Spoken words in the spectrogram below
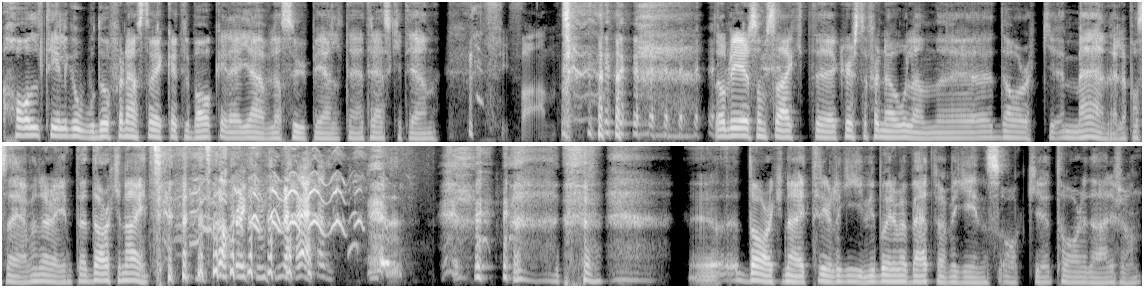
håll till godo för nästa vecka tillbaka i det jävla superhjälte-träsket igen. Fy fan. Då blir det som sagt eh, Christopher Nolan, eh, Dark Man, eller på att säga, men det är det inte, Dark Knight. Dark Man! Eh, Dark Knight-trilogin. Vi börjar med Batman Begins och tar det därifrån.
